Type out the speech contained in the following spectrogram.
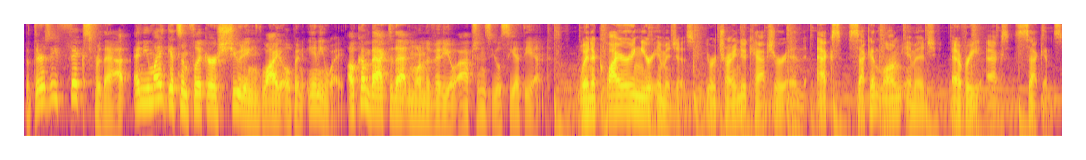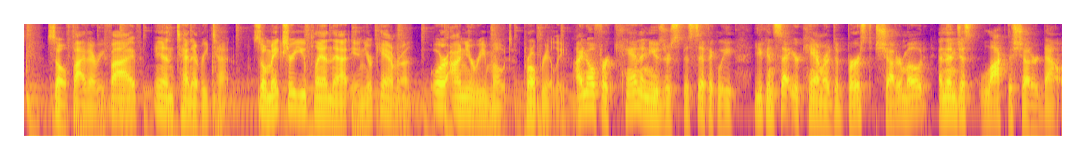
but there's a fix for that, and you might get some flicker shooting wide open anyway. I'll come back to that in one of the video options you'll see at the end. When acquiring your images, you're trying to capture an X second long image every X seconds. So 5 every 5 and 10 every 10. So make sure you plan that in your camera or on your remote appropriately. I know for Canon users specifically, you can set your camera to burst shutter mode and then just lock the shutter down.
